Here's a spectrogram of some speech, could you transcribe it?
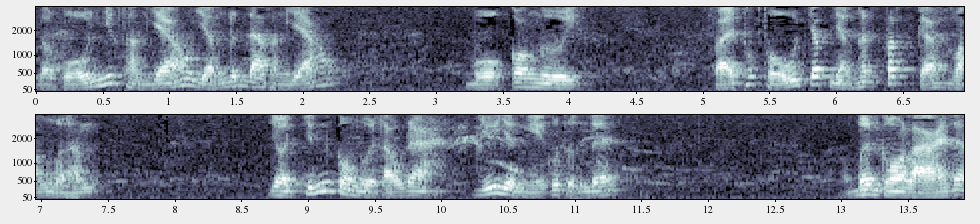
là của nhất thần giáo dẫn đến đa thần giáo. Buộc con người phải thúc thủ chấp nhận hết tất cả vận mệnh do chính con người tạo ra dưới danh nghĩa của thượng đế. Bên còn lại đó,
